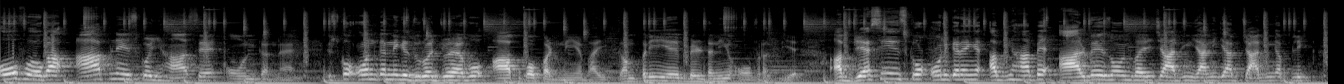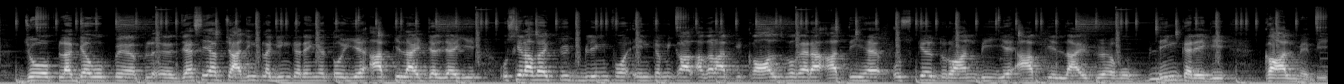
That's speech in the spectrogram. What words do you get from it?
ऑफ़ होगा, आपने इसको यहाँ से ऑन करना है। इसको ऑन करने की ज़रूरत जो है, वो आपको पड़नी है भाई। कंपनी ये बिल्टन ही ऑफ़ रखती है। अब जैसे ही इसको ऑन करेंगे, अब यहाँ पे ऑलवेज ऑन भाई चार्जिंग यानी कि आप चार्जिंग का प्लिक जो प्लग है वो जैसे ही आप चार्जिंग प्लगिंग करेंगे तो ये आपकी लाइट जल जाएगी। उसके अलावा quick blink for incoming call अगर आपकी कॉल्स वगैरह आती है, उसके दौरान भी ये आपकी लाइट जो है वो ब्लिंक करेगी कॉल में भी।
